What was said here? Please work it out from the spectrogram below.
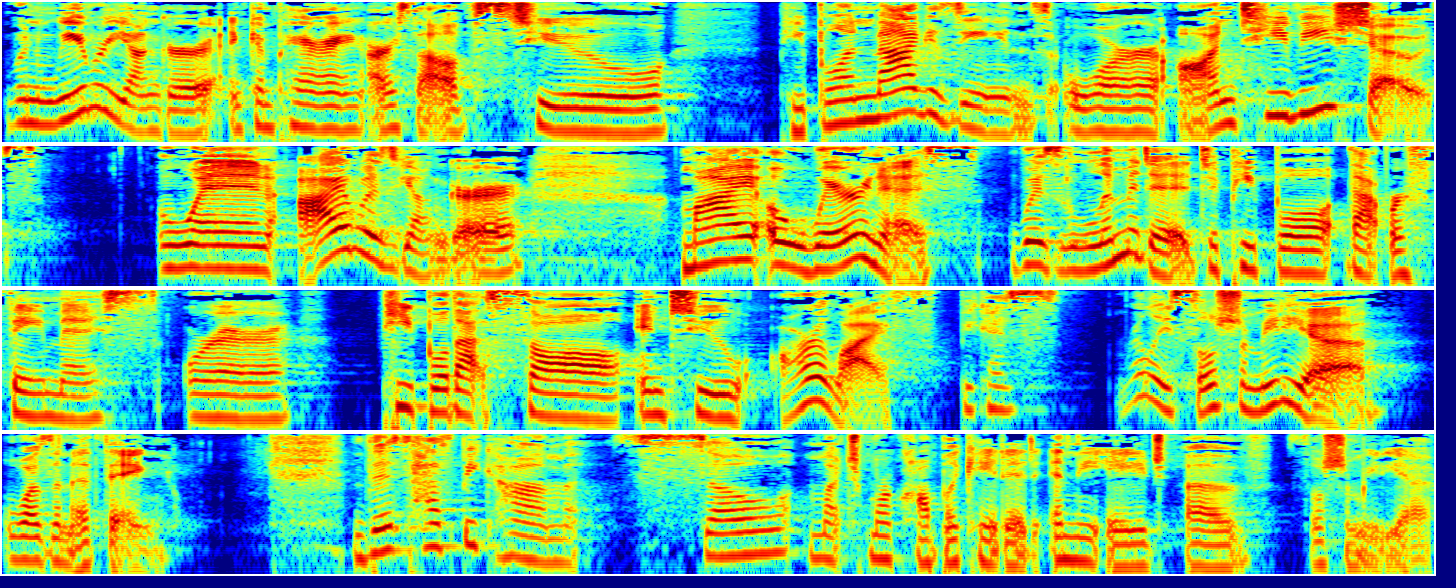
When we were younger and comparing ourselves to people in magazines or on TV shows, when I was younger, my awareness was limited to people that were famous or people that saw into our life because really social media wasn't a thing. This has become so much more complicated in the age of social media.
